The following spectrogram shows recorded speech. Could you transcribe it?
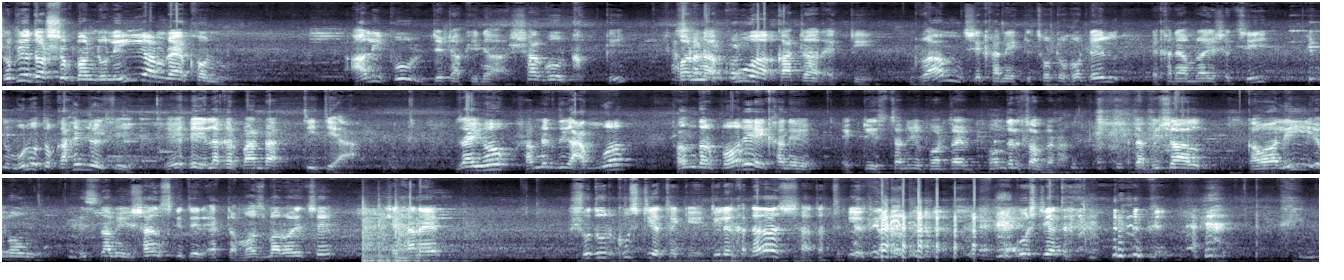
সুপ্রিয় দর্শক মণ্ডলী আমরা এখন আলিপুর যেটা কিনা সাগর কি কন্যা কুয়া কাটার একটি গ্রাম সেখানে একটি ছোট হোটেল এখানে আমরা এসেছি। কিন্তু মূলত কাহিনী রয়েছে এ এলাকার পান্ডা চিটিয়া। যাই হোক সামনের দিকে আগুয়া সন্ধ্যার পরে এখানে একটি স্থানীয় পর্যায়ে ফোন দিলে চলবে না। একটা বিশাল কাওয়ালি এবং ইসলামী সংস্কৃতির একটা মজমা রয়েছে। সেখানে সুদূর কুষ্টিয়া থেকে খা- কুষ্টিয়া থেকে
